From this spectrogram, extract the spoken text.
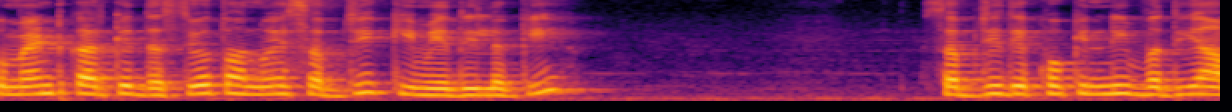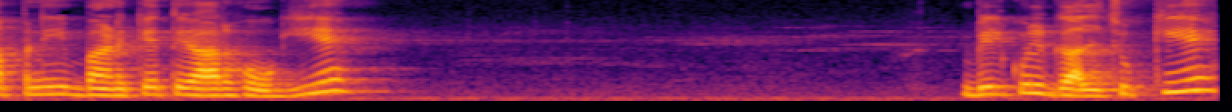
ਕਮੈਂਟ ਕਰਕੇ ਦੱਸਿਓ ਤੁਹਾਨੂੰ ਇਹ ਸਬਜ਼ੀ ਕਿਵੇਂ ਦੀ ਲੱਗੀ। ਸਬਜ਼ੀ ਦੇਖੋ ਕਿੰਨੀ ਵਧੀਆ ਆਪਣੀ ਬਣ ਕੇ ਤਿਆਰ ਹੋ ਗਈ ਹੈ ਬਿਲਕੁਲ ਗਲ ਚੁੱਕੀ ਹੈ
